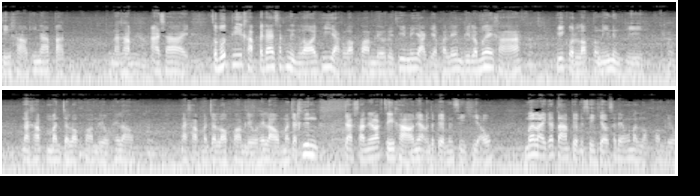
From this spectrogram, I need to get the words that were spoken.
สีขาวที่หน้าปัด นะครับอ่าใช่ สมมติพี่ขับไปได้สักหนึ่งร้อยพี่อยากล็อกความเร็วโดยที่ไม่อยากเหยียบคันเร่งบางทีเราเมื่อยขาครับพี่กดล็อกตรงนี้หนึ่งทีครับนะครับ มันจะล็อกความเร็วให้เราครับนะครับ มันจะล็อกความเร็วให้เรา มันจะขึ้นจากสัญลักษณ์สีขาวเนี่ยมันจะเปลี่ยนเป็นสีเขียว เมื่อไรก็ตามเปลี่ยนเป็นสีเขียวแสดงว่ามันล็อกความเร็ว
